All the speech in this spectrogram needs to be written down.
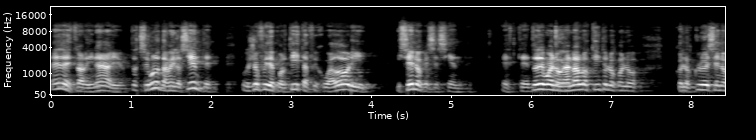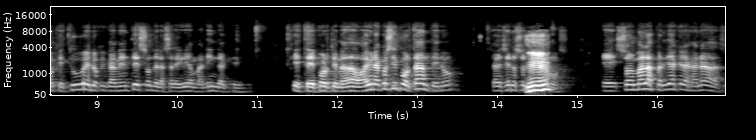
Es extraordinario. Entonces uno también lo siente, porque yo fui deportista, fui jugador y, y sé lo que se siente. Este, entonces, bueno, ganar los títulos con, los clubes en los que estuve, lógicamente, son de las alegrías más lindas que, este deporte me ha dado. Hay una cosa importante, ¿no? Que a veces nos olvidamos. Eh, son más las perdidas que las ganadas,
